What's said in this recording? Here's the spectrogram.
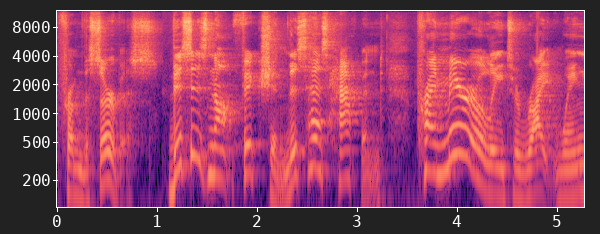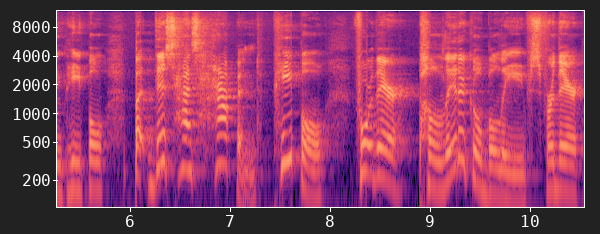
from the service. This is not fiction. This has happened primarily to right-wing people, but this has happened. People, for their political beliefs, for their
